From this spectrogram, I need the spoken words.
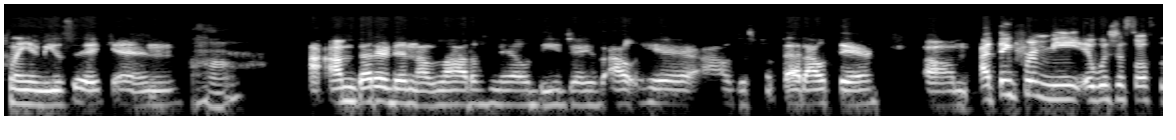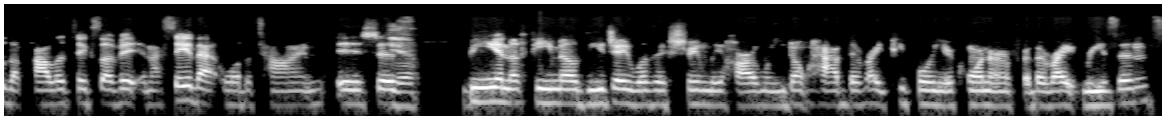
playing music and uh-huh. I- am better than a lot of male DJs out here. I'll just put that out there. Um, I think for me, it was just also the politics of it. And I say that all the time. It's just yeah. being a female DJ was extremely hard when you don't have the right people in your corner for the right reasons.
